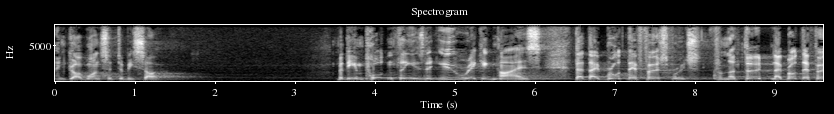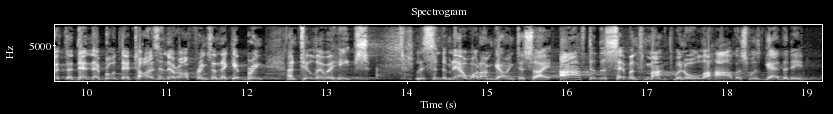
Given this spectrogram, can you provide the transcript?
And God wants it to be so. But the important thing is that you recognize that they brought their first fruits from the third, they brought their first, then they brought their tithes and their offerings, and they kept bringing until there were heaps. Listen to now what I'm going to say. After the seventh month, when all the harvest was gathered in,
